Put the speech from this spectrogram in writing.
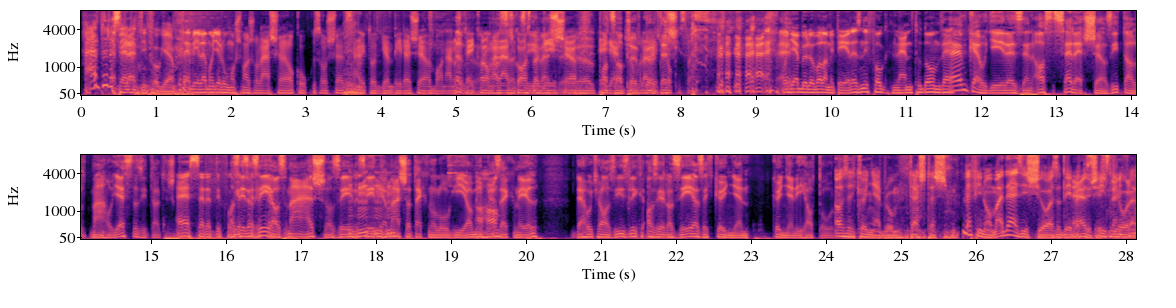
Hát remélem, Szeretni fogja. Remélem, hogy a rumos mazsolás, a kókuszos, szállított gyömbéres, a banános, az a gazdag és pacapörköltes. Hogy ebből valamit érezni fog, nem tudom, de Nem kell, hogy érezzen, azt szeresse az italt, már hogy ezt az italt is ezt szeretni fogja. Azért az é az más, az én, az énél más a technológia, mint Aha. ezeknél, de hogyha az ízlik, azért az é az egy könnyen, könnyen iható. Az egy könnyebb rum, testes, de finom, de ez is jó, ez a D betűs Ez is jó lesz.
